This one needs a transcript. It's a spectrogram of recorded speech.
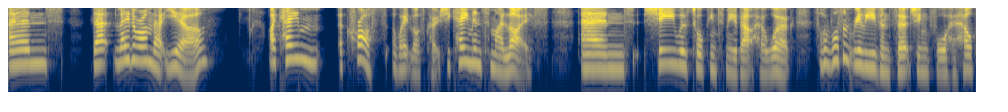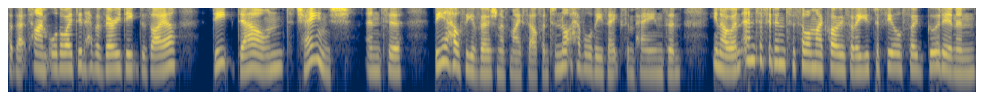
And that later on that year, I came across a weight loss coach. She came into my life and she was talking to me about her work. So I wasn't really even searching for her help at that time, although I did have a very deep desire deep down to change and to be a healthier version of myself and to not have all these aches and pains and you know and, and to fit into some of my clothes that I used to feel so good in and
